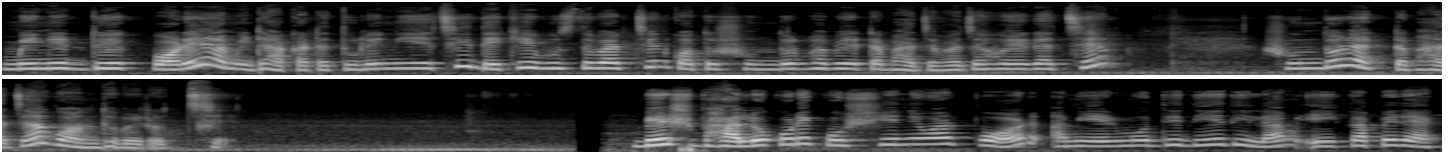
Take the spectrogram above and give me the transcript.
মিনিট দুয়েক পরে আমি ঢাকাটা তুলে নিয়েছি। দেখেই বুঝতে পারছেন কত সুন্দরভাবে এটা ভাজা ভাজা হয়ে গেছে। সুন্দর একটা ভাজা গন্ধ বেরোচ্ছে। বেশ ভালো করে কষিয়ে নেওয়ার পর আমি এর মধ্যে দিয়ে দিলাম এই কাপের এক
